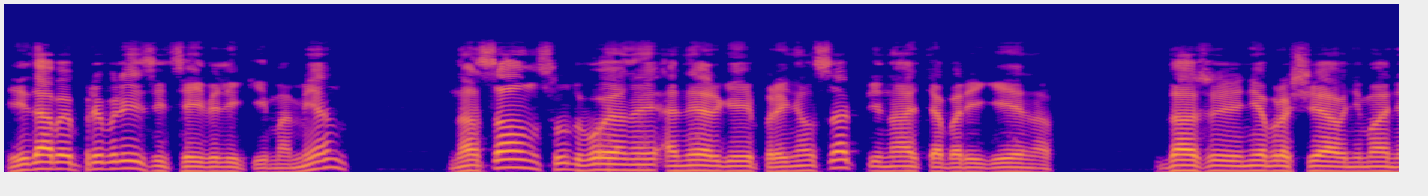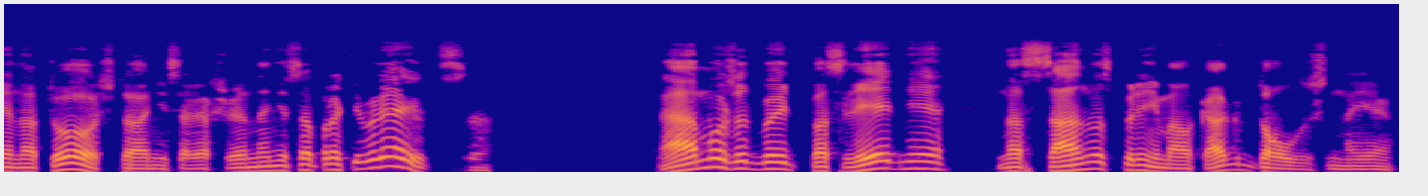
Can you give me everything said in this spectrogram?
И дабы приблизить сей великий момент, Насан с удвоенной энергией принялся пинать аборигенов, даже не обращая внимания на то, что они совершенно не сопротивляются. А может быть, последнее Насан воспринимал как должное.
